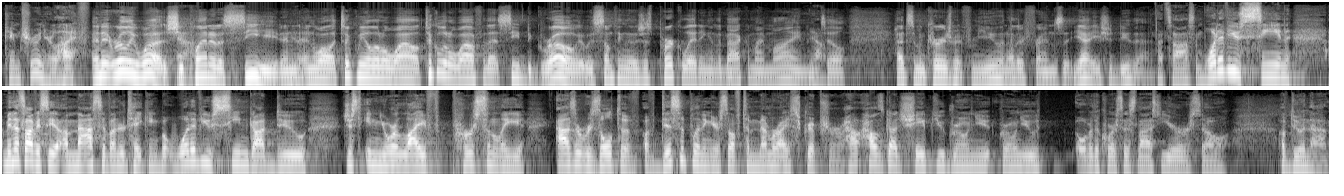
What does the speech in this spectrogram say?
came true in your life. And it really was. She Yeah. planted a seed, and, and while it took me a little while, it took a little while for that seed to grow. It was something that was just percolating in the back of my mind Yeah. until had some encouragement from you and other friends that yeah, you should do that. That's awesome. What have you seen? I mean, that's obviously a massive undertaking, but what have you seen God do just in your life personally as a result of, of disciplining yourself to memorize Scripture? How, how's God shaped you, grown you, grown you over the course of this last year or so of doing that?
